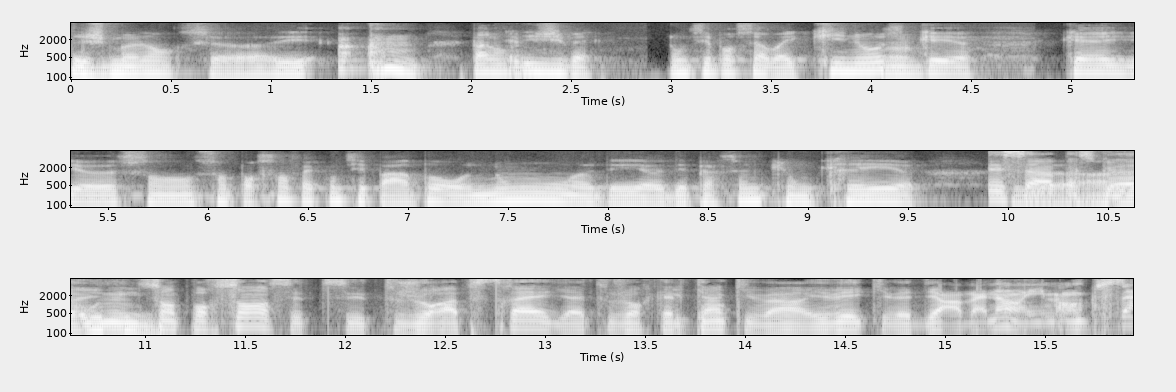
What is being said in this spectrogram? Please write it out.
Je me lance euh, et pardon et, j'y vais. Donc c'est pour ça, ouais, Kinos qui est qui 100%, 100% fait compte c'est par rapport au nom euh, des, euh, des personnes qui ont créé c'est ça, parce que une 100%, c'est, c'est toujours abstrait. Il y a toujours quelqu'un qui va arriver et qui va dire, ah bah non, il manque ça,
